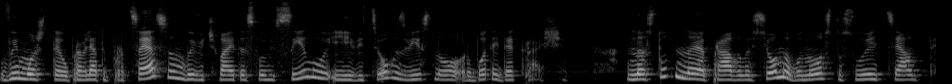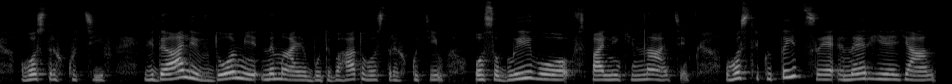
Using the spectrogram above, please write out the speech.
ви можете управляти процесом, ви відчуваєте свою силу, і від цього, звісно, робота йде краще. Наступне правило сьоме, воно стосується гострих кутів. В ідеалі в домі не має бути багато гострих кутів, особливо в спальній кімнаті. Гострі кути це енергія ян.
